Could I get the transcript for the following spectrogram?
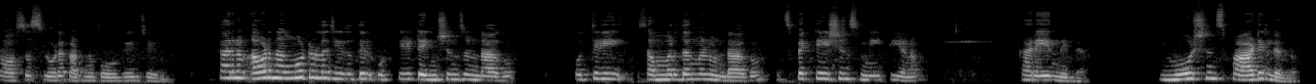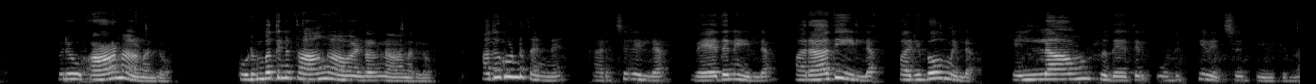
പ്രോസസ്സിലൂടെ കടന്നു പോവുകയും ചെയ്യുന്നു. കാരണം അവിടെ നിന്ന് അങ്ങോട്ടുള്ള ജീവിതത്തിൽ ഒത്തിരി ടെൻഷൻസ് ഉണ്ടാകും ഒത്തിരി സമ്മർദ്ദങ്ങൾ ഉണ്ടാകും എക്സ്പെക്റ്റേഷൻസ് മീറ്റ് ചെയ്യണം കരയുന്നില്ല. ഇമോഷൻസ് പാടില്ലല്ലോ. ഒരു ആണാണല്ലോ. കുടുംബത്തിന് താങ്ങാവേണ്ടവനാണല്ലോ. അതുകൊണ്ട് തന്നെ കരച്ചിലില്ല വേദനയില്ല പരാതിയില്ല പരിഭവമില്ല. എല്ലാം ഹൃദയത്തിൽ ഒതുക്കി വെച്ച് ജീവിക്കുന്ന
